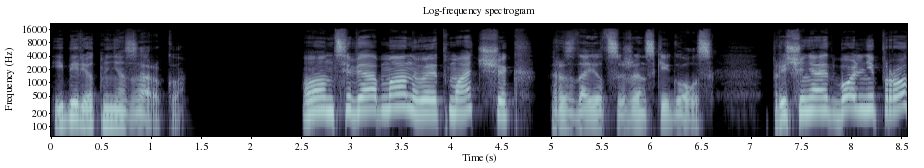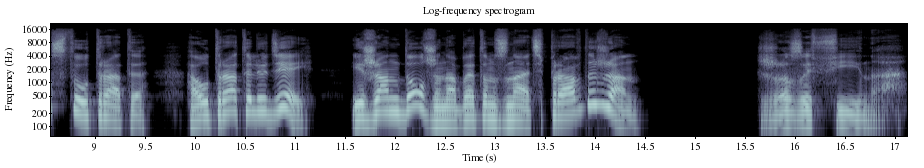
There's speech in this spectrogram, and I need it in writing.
и берет меня за руку. «Он тебя обманывает, мальчик», — раздается женский голос. «Причиняет боль не просто утрата, а утрата людей. И Жан должен об этом знать, правда, Жан?» «Жозефина».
